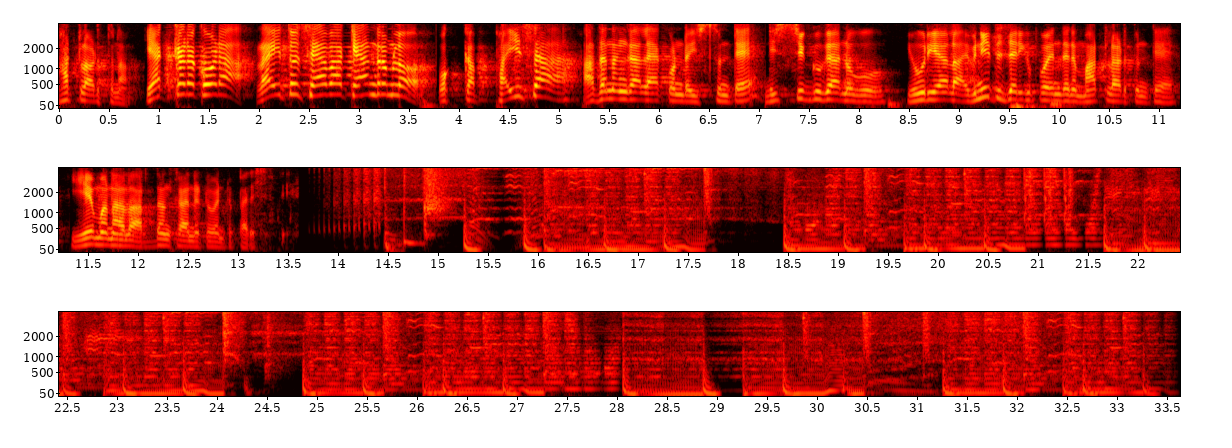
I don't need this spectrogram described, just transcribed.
మాట్లాడుతున్నాం. ఎక్కడ కూడా రైతు సేవా కేంద్రంలో ఒక్క పైసా అదనంగా లేకుండా ఇస్తుంటే నిస్సిగ్గుగా నువ్వు యూరియాలో అవినీతి జరిగిపోయిందని మాట్లాడుతుంటే ఏమనాలో అర్థం కానటువంటి పరిస్థితి.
